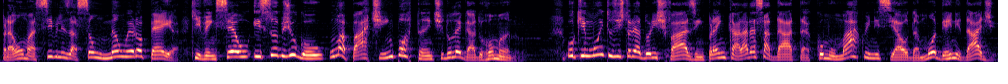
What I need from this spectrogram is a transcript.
para uma civilização não europeia que venceu e subjugou uma parte importante do legado romano. O que muitos historiadores fazem para encarar essa data como o marco inicial da modernidade,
